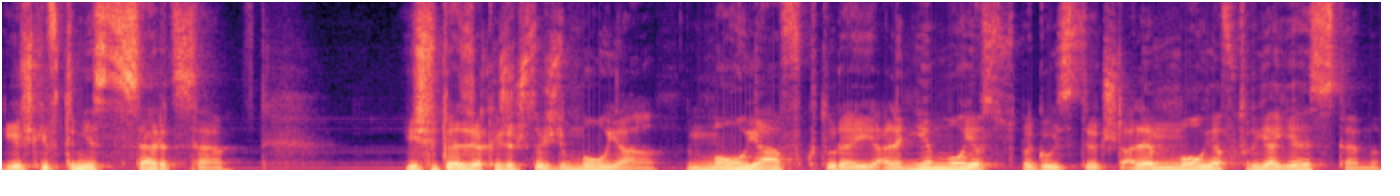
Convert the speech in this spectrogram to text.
jeśli w tym jest serce jeśli to jest jakaś rzeczywistość moja, moja, w której, ale nie moja w sposób egoistyczny, ale moja, w której ja jestem,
